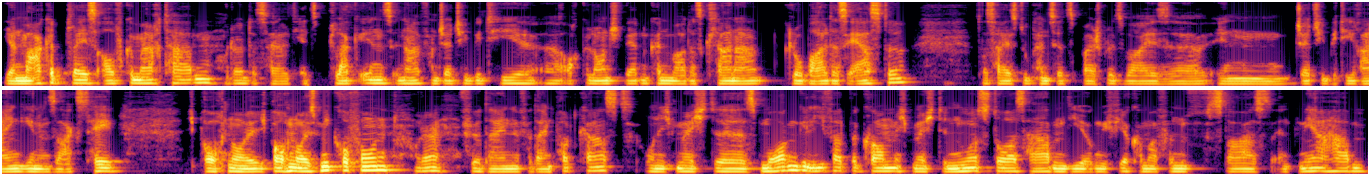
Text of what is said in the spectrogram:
ihren Marketplace aufgemacht haben, oder dass halt jetzt Plugins innerhalb von JetGPT äh, auch gelauncht werden können, war das Klarna global das erste. Das heißt, du kannst jetzt beispielsweise in JetGPT reingehen und sagst, hey, ich brauche neu, ich brauche ein neues Mikrofon, oder? Für deine, für deinen Podcast. Und ich möchte es morgen geliefert bekommen. Ich möchte nur Stores haben, die irgendwie 4,5 Stars und mehr haben.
